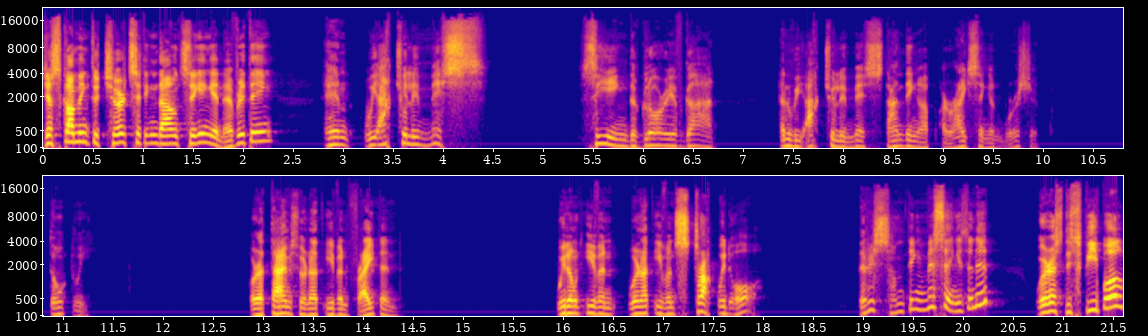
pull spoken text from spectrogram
just coming to church, sitting down, singing and everything, and we actually miss seeing the glory of God. And we actually miss standing up, arising and worship. Don't we? Or at times we're not even frightened we don't even we're not even struck with awe there is something missing isn't it whereas these people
